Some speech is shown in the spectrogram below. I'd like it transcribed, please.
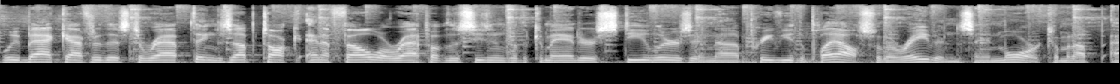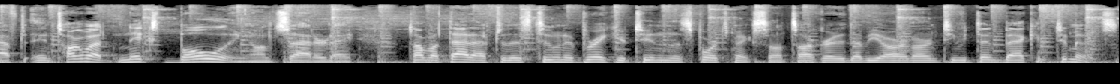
We'll be back after this to wrap things up. Talk NFL. We'll wrap up the season for the Commanders, Steelers, and uh, preview the playoffs for the Ravens and more coming up after. And talk about Nick's bowling on Saturday. Talk about that after this two-minute break. You're tuning in the Sports Mix on Talk right Radio WRNR and TV 10. Back in two minutes.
